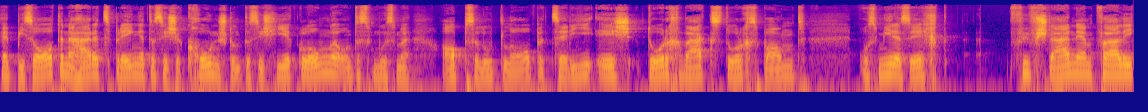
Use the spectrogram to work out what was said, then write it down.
Episoden herzubringen, das ist eine Kunst und das ist hier gelungen und das muss man absolut loben. Die Serie ist durchwegs, durchs Band, aus meiner Sicht 5-Sterne-Empfehlung,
